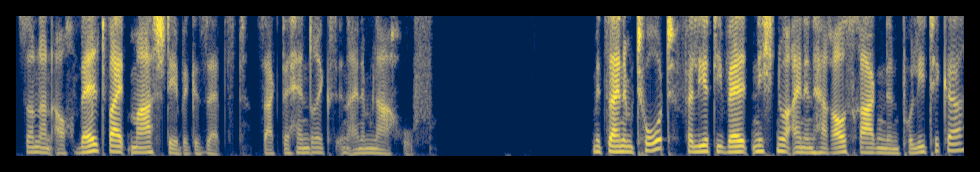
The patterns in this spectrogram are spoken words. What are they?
sondern auch weltweit Maßstäbe gesetzt, sagte Hendricks in einem Nachruf. Mit seinem Tod verliert die Welt nicht nur einen herausragenden Politiker,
